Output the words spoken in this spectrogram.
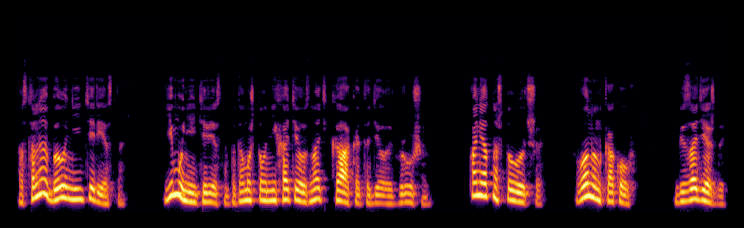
Остальное было неинтересно. Ему неинтересно, потому что он не хотел знать, как это делает Грушин. Понятно, что лучше. Вон он каков, без одежды.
